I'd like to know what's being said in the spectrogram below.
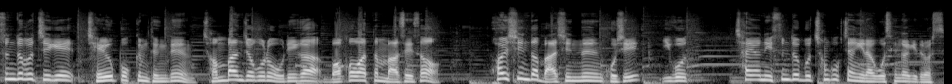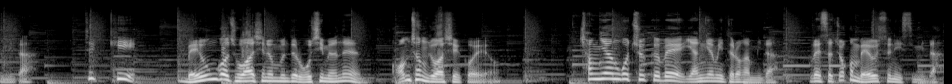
순두부찌개, 제육볶음 등등 전반적으로 우리가 먹어왔던 맛에서 훨씬 더 맛있는 곳이 이곳 차연이 순두부 청국장이라고 생각이 들었습니다. 특히 매운 거 좋아하시는 분들 오시면은 엄청 좋아하실 거예요. 청양고추급의 양념이 들어갑니다. 그래서 조금 매울 수는 있습니다.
